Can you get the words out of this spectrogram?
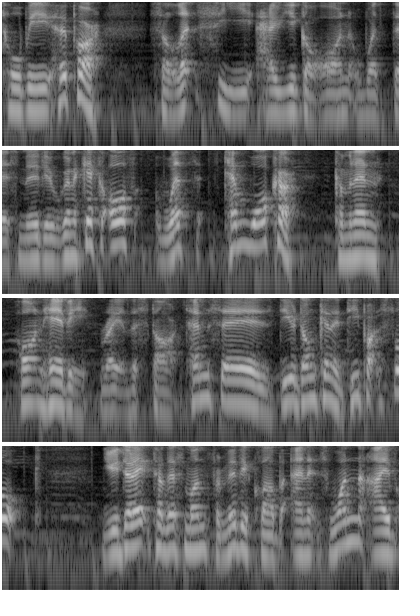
Tobe Hooper. So, let's see how you got on with this movie. We're going to kick it off with Tim Walker coming in hot and heavy right at the start. Tim says, Dear Duncan and Teapots folk, new director this month for Movie Club, and it's one I've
